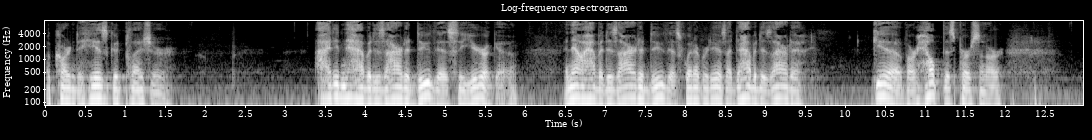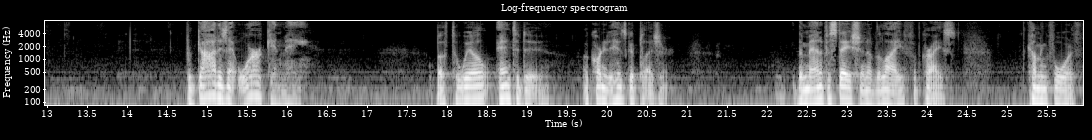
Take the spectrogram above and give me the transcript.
according to His good pleasure. I didn't have a desire to do this a year ago. And now I have a desire to do this, whatever it is. I have a desire to give or help this person or for God is at work in me, both to will and to do, according to his good pleasure. The manifestation of the life of Christ coming forth.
